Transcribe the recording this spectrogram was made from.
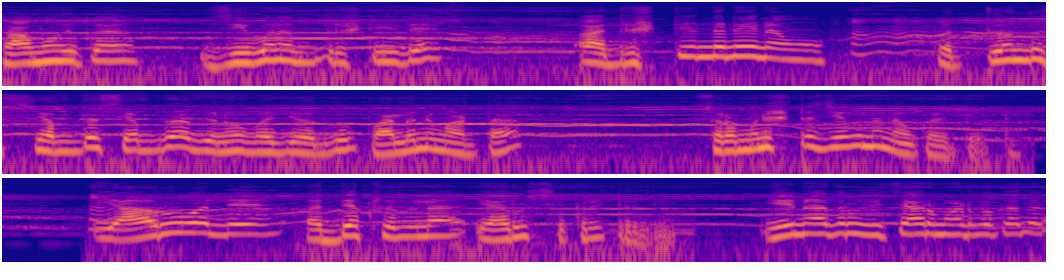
ಸಾಮೂಹಿಕ ಜೀವನದ ದೃಷ್ಟಿ ಇದೆ. ಆ ದೃಷ್ಟಿಯಿಂದನೇ ನಾವು ಪ್ರತಿಯೊಂದು ಶಬ್ದ ಶಬ್ದ ವಿನೋಬಾಜಿ ಅವ್ರಿಗೂ ಪಾಲನೆ ಮಾಡ್ತಾ ಶ್ರಮನಿಷ್ಠ ಜೀವನ ನಾವು ಕಳಿತೈತೆ. ಯಾರೂ ಅಲ್ಲೇ ಅಧ್ಯಕ್ಷರಿಲ್ಲ, ಯಾರೂ ಸೆಕ್ರೆಟರಿ ಇರಲಿಲ್ಲ ಏನಾದರೂ ವಿಚಾರ ಮಾಡಬೇಕಾದ್ರೆ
